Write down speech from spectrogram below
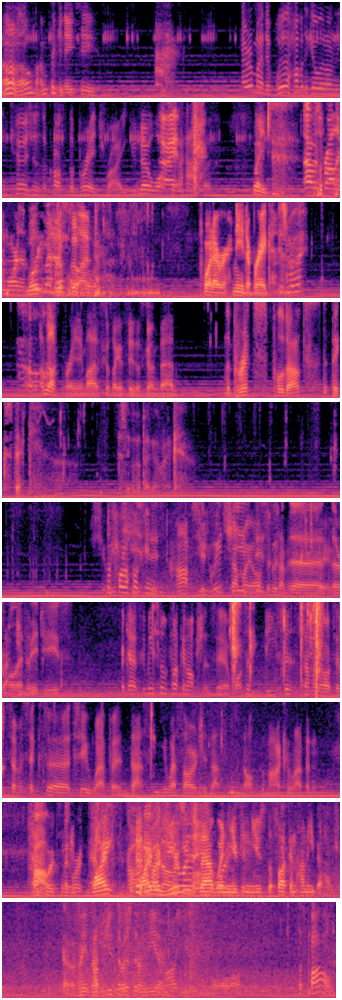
I don't know. I'm thinking AT. Bear in mind, if we're having to go in on incursions across the bridge, right? You know what's Alright. gonna happen. Wait, That was probably more than Well, 40 it's not minutes just left. Whatever, need a break. Yes, mate. Oh. I'm not bringing any mines because I can see this going bad. The Brits pulled out the big stick. Just with a bigger rig. Should That's we what a cheese fucking this? half Should we decent cheese semi-auto this with the that thermal isn't- NVGs? Okay, guys, give me some fucking options here. What's a decent semi-auto 762 weapon that's US origin that's not the Mark 11? M14. Why? Why would you use that when you can use the fucking honey badger? Yeah, I mean, I've that's used the it as a again. DMR use moron. The foul.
